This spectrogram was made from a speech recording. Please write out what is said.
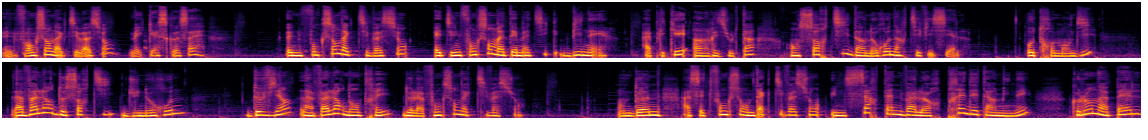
Une fonction d'activation? Mais qu'est-ce que c'est? Une fonction d'activation est une fonction mathématique binaire, appliquée à un résultat en sortie d'un neurone artificiel. Autrement dit, la valeur de sortie du neurone devient la valeur d'entrée de la fonction d'activation. On donne à cette fonction d'activation une certaine valeur prédéterminée que l'on appelle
